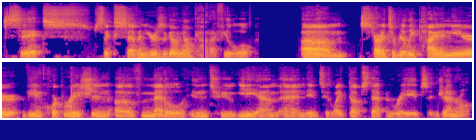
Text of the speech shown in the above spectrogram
six, six, seven years ago now? God, I feel old. Um, started to really pioneer the incorporation of metal into EDM and into like dubstep and raves in general.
